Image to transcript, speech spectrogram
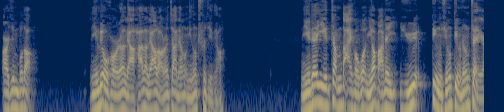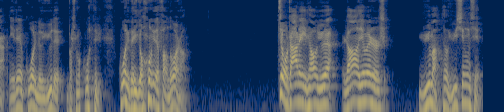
二斤不到。你六口人，俩孩子，俩老人，家两口，你能吃几条？你这一这么大一口锅，你要把这鱼定型定成这样，你这锅里的鱼得不什么锅里锅里的油你得放多少？就炸这一条鱼，然后因为是鱼嘛，它有鱼腥气，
